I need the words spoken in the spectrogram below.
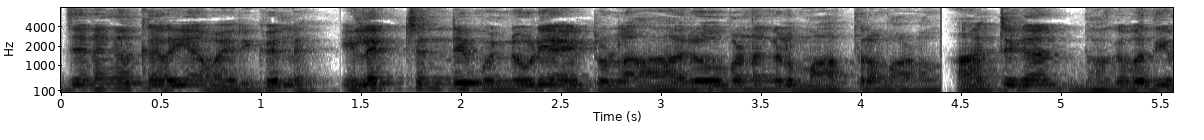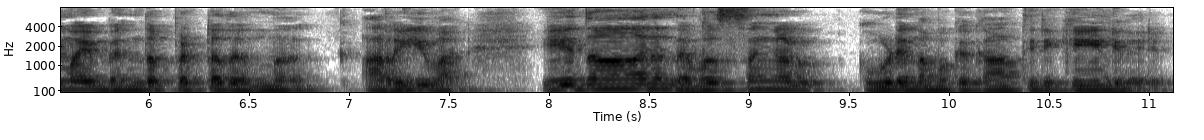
ജനങ്ങൾക്കറിയാമായിരിക്കും അല്ലേ? ഇലക്ഷന്റെ മുന്നോടിയായിട്ടുള്ള ആരോപണങ്ങൾ മാത്രമാണോ ആറ്റുകാൽ ഭഗവതിയുമായി ബന്ധപ്പെട്ടതെന്ന് അറിയുവാൻ ഏതാനും ദിവസങ്ങൾ കൂടി നമുക്ക് കാത്തിരിക്കേണ്ടി വരും.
